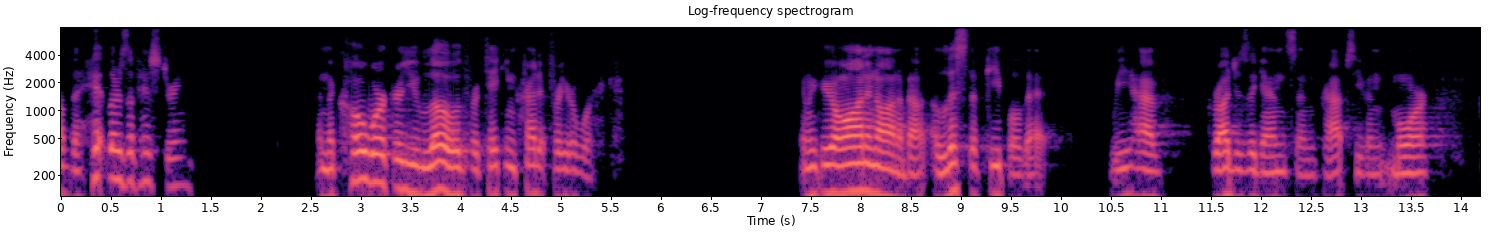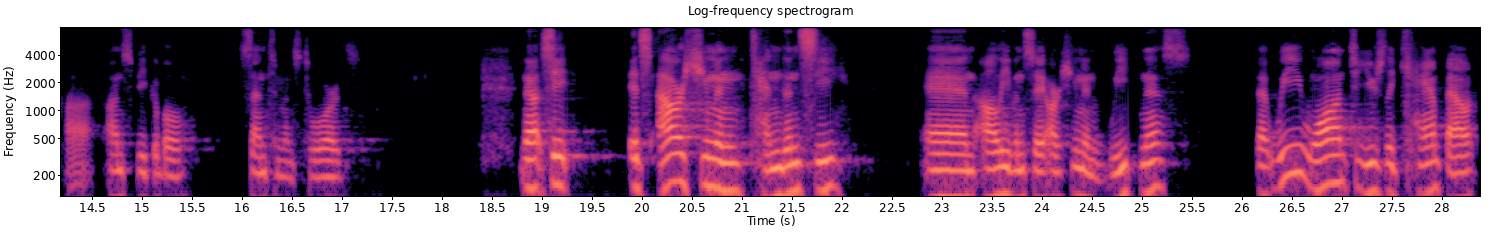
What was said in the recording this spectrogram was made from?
of the Hitlers of history and the coworker you loathe for taking credit for your work. And we could go on and on about a list of people that we have grudges against and perhaps even more uh, unspeakable sentiments towards. Now, see, it's our human tendency, and I'll even say our human weakness, that we want to usually camp out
